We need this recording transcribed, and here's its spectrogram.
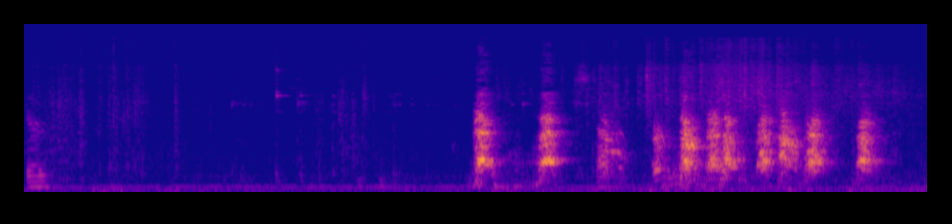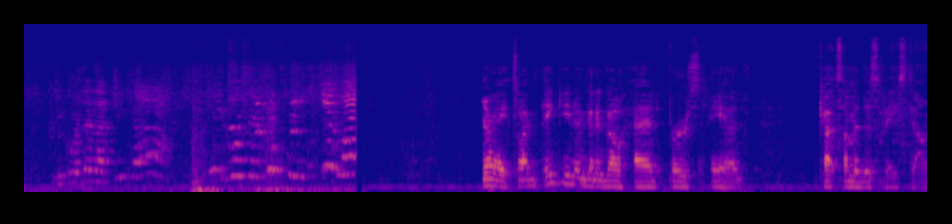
here. Alright, so I'm thinking I'm going to go ahead first and cut some of this base down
